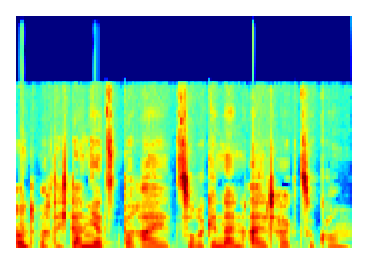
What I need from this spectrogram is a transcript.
Und mach dich dann jetzt bereit, zurück in deinen Alltag zu kommen.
